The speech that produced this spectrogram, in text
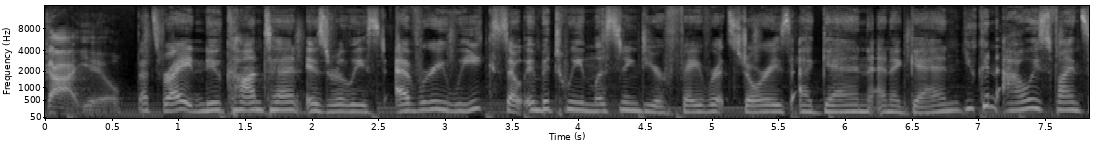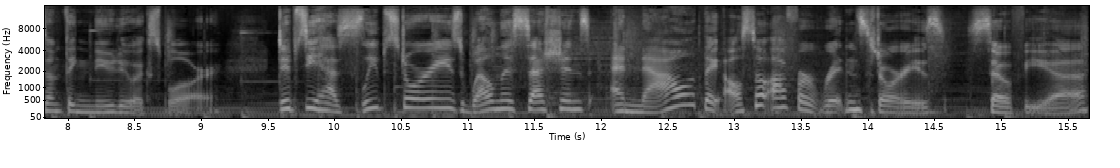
got you. That's right. New content is released every week. So, in between listening to your favorite stories again and again, you can always find something new to explore. Dipsea has sleep stories, wellness sessions, and now they also offer written stories. Sofiya.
